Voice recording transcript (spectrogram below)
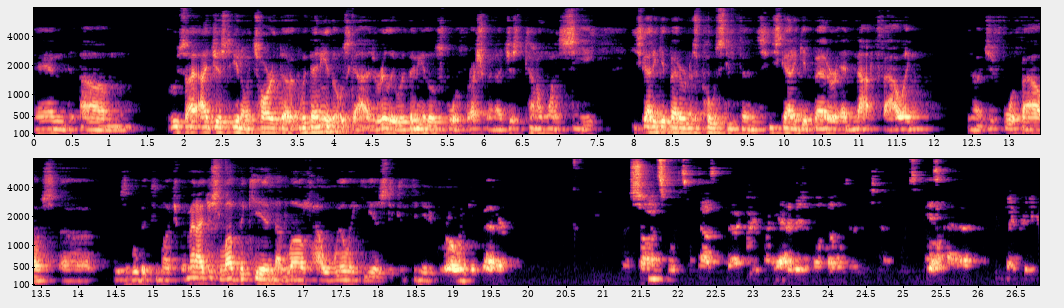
And um, Bruce, I, I just you know, it's hard to with any of those guys, really, with any of those four freshmen. I just kind of want to see. He's got to get better in his post defense. He's got to get better at not fouling. You know, just four fouls. Uh, was a little bit too much. But man, I just love the kid, and I love how willing he is to continue to grow and get better. Uh, Sean scored his 1,000th back career point yeah. Division One level earlier tonight. He also had a pretty decorated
